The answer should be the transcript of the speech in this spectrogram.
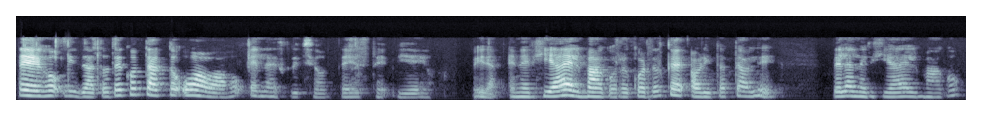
te dejo mis datos de contacto o abajo en la descripción de este video. Mira, energía del mago. ¿Recuerdas que ahorita te hablé de la energía del mago?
